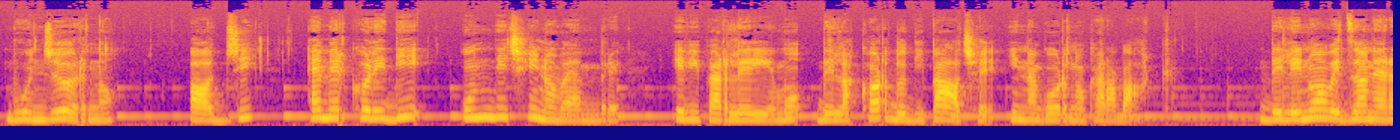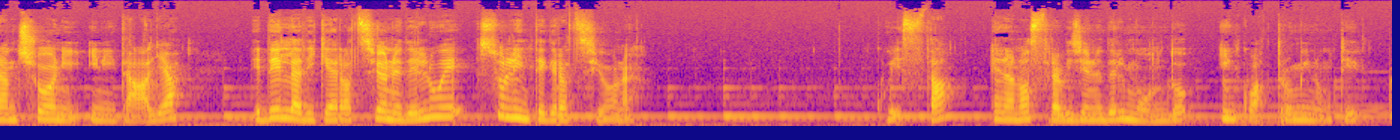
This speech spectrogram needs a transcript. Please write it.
Buongiorno, oggi è mercoledì 11 novembre e vi parleremo dell'accordo di pace in Nagorno-Karabakh, delle nuove zone arancioni in Italia e della dichiarazione dell'UE sull'integrazione. Questa è la nostra visione del mondo in 4 minuti.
